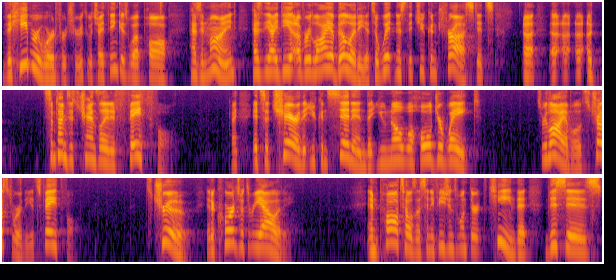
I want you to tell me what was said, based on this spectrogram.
The Hebrew word for truth, which I think is what Paul has in mind, has the idea of reliability. It's a witness that you can trust. It's a, a, a, sometimes it's translated faithful. Okay? It's a chair that you can sit in that you know will hold your weight. It's reliable, it's trustworthy, it's faithful. It's true. It accords with reality. And Paul tells us in Ephesians 1:13 that this is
